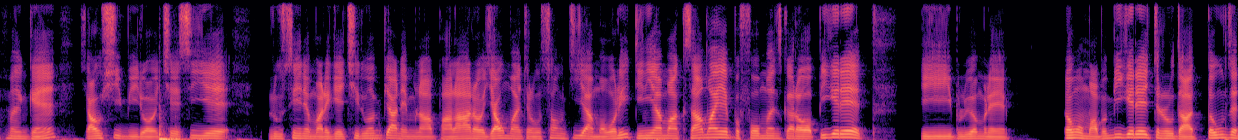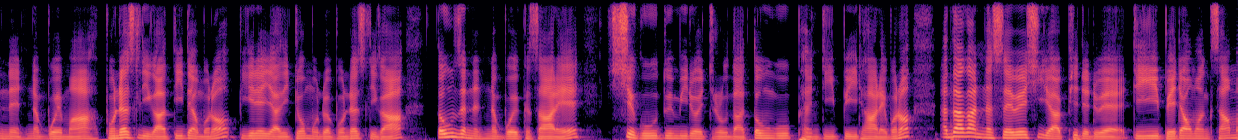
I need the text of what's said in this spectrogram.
အမှန်ကန်ရောက်ရှိပြီးတော့ချယ်ဆီရဲ့ လူစင်းနဲ့မှာတကယ်ခြေသွမ်းပြနေမလားဘာလားတော့ရောက်မှကျွန်တော်စောင့်ကြည့်ရမှာပေါ့လေဒီနေရာမှာကစားမရဲ့ performance ကတော့ပြီးခဲ့တဲ့ဒီဘယ်လိုပြောမလဲတော့မှမှာပြီးခဲ့တဲ့ကျွန်တော်တို့ဒါ32ပွဲမှာ Bundesliga တီးတန့်ပေါ့နော်ပြီးခဲ့တဲ့ရာသီ Dortmund အတွက် Bundesliga 32ပွဲကစားတယ်8ဂိုးသွင်းပြီးတော့ကျွန်တော်တို့3ဂိုးဖန်တီးပေးထားတယ်ပေါ့နော်အသက်က20ပဲရှိတာဖြစ်တဲ့အတွက်ဒီဘဲတောင်မန်ကစားမ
